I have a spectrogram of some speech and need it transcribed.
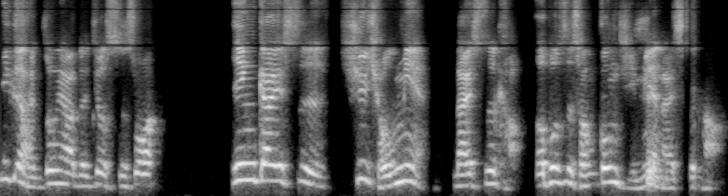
一个很重要的就是说，应该是需求面来思考。而不是从供给面来思考。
